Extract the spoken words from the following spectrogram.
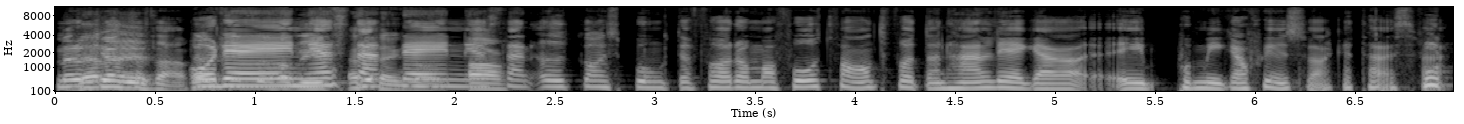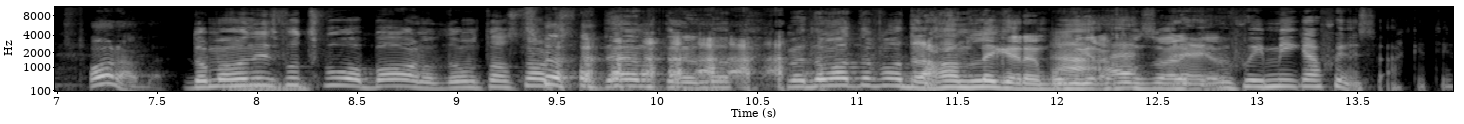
Men ju- vänta. Jag Och det är nästan, det är nästan utgångspunkten för de har fortfarande inte fått en handläggare i, på Migrationsverket här i Sverige. Fortfarande? De har hunnit få två barn och de tar snart studenten. Men de har inte fått den handläggaren på Migrationsverket. Ja, i Migrationsverket, ja.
